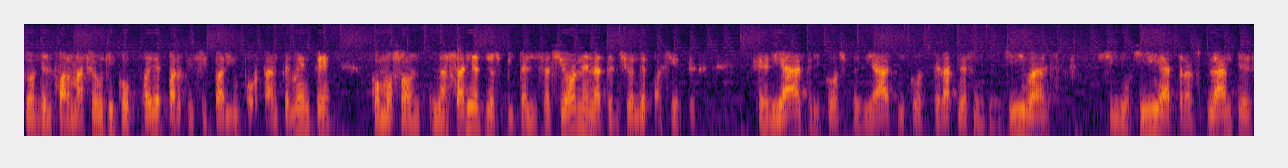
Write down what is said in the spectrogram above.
donde el farmacéutico puede participar importantemente, como son las áreas de hospitalización en la atención de pacientes geriátricos, pediátricos, terapias intensivas, cirugía, trasplantes,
